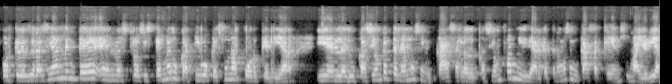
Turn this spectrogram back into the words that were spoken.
Porque desgraciadamente en nuestro sistema educativo, que es una porquería, y en la educación que tenemos en casa, en la educación familiar que tenemos en casa, que en su mayoría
